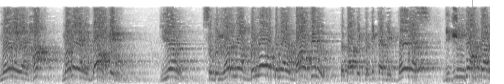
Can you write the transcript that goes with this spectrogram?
mana yang hak, mana yang batil. Yang sebenarnya benar-benar batil, tetapi ketika dipoles, diindahkan,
